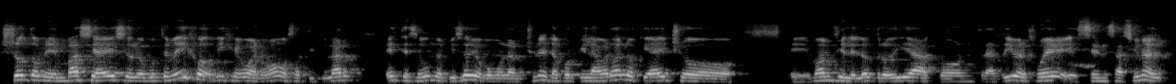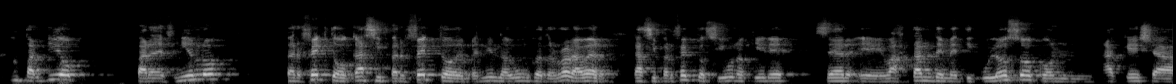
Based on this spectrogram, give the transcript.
yo tomé en base a eso lo que usted me dijo, dije, bueno, vamos a titular este segundo episodio como la Archuneta, porque la verdad lo que ha hecho eh, Banfield el otro día contra River fue eh, sensacional. Un partido, para definirlo, perfecto o casi perfecto, dependiendo de algún que otro error. A ver, casi perfecto si uno quiere ser eh, bastante meticuloso con aquella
